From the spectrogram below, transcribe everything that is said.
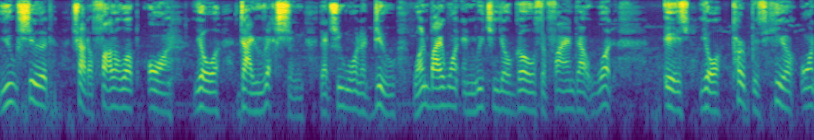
You should try to follow up on your direction that you want to do one by one and reaching your goals to find out what is your purpose here on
